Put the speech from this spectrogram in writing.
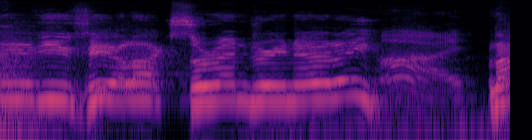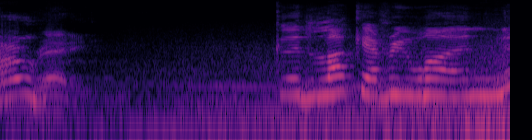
Any of you feel like surrendering early? I No? ready. Good luck, everyone.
